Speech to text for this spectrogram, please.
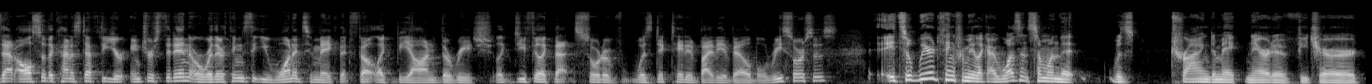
that also the kind of stuff that you're interested in or were there things that you wanted to make that felt like beyond the reach like do you feel like that sort of was dictated by the available resources It's a weird thing for me. Like I wasn't someone that was trying to make narrative feature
